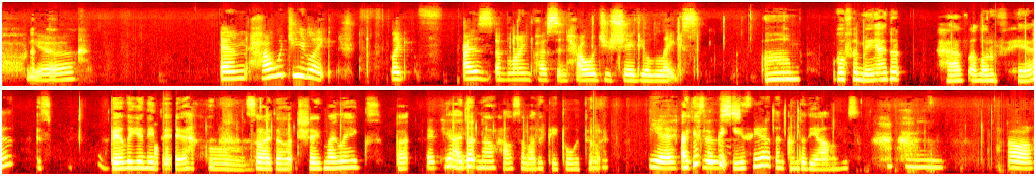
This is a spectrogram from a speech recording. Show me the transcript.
yeah. And how would you like, like, as a blind person, how would you shave your legs? Um, well, for me, I don't have a lot of hair. It's barely any there, Oh, so I don't shave my legs. But okay. yeah, I don't know how some other people would do it. Yeah, I guess it'd be easier than under the arms. Hmm. Oh,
